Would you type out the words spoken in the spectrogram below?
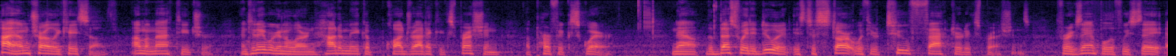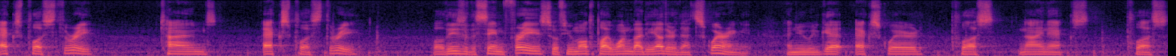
Hi, I'm Charlie Kasov. I'm a math teacher, and today we're going to learn how to make a quadratic expression a perfect square. Now, the best way to do it is to start with your two factored expressions. For example, if we say x plus 3 times x plus 3, well, these are the same phrase, so if you multiply one by the other, that's squaring it. And you would get x squared plus 9x plus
